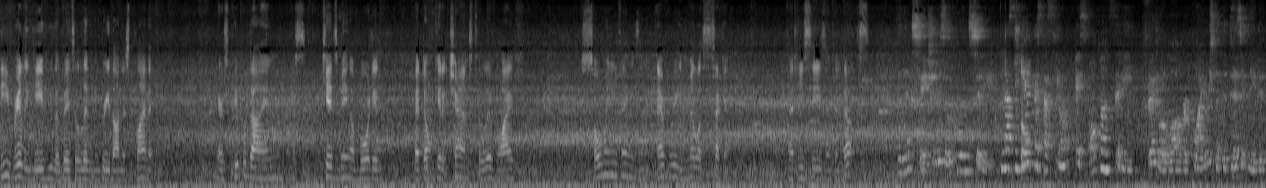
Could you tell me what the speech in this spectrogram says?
He really gave you the ability to live and breathe on this planet. There's people dying, there's kids being aborted, that don't get a chance to live life. So many things in every millisecond that he sees and conducts. The next station is Oakland City. La siguiente estación es Oakland City. Federal law requires that the designated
